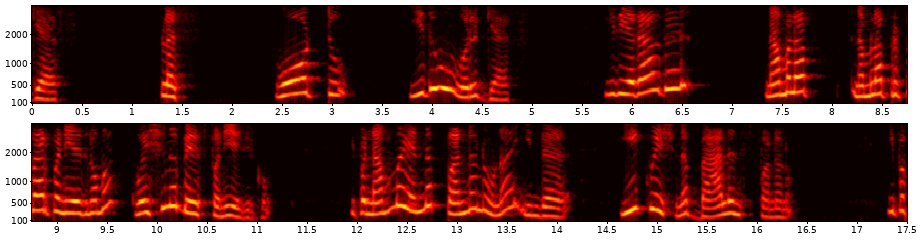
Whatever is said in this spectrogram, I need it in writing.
கேஸ் ப்ளஸ் ஓ டூ இதுவும் ஒரு கேஸ் இது ஏதாவது நம்மளாக நம்மளா ப்ரிப்பேர் பண்ணி எழுதினோமா? கொஷினை பேஸ் பண்ணி எழுதியிருக்கோம். இப்போ நம்ம என்ன பண்ணணும்னா இந்த ஈக்குவேஷனை பேலன்ஸ் பண்ணணும். இப்போ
